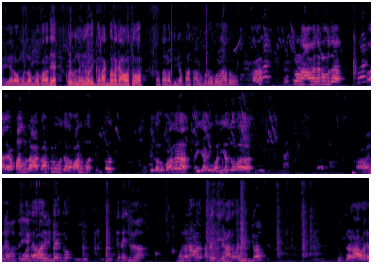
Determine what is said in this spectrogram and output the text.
ઘેર અમુક લમણો કરા દે કોઈ નહીં વળી ઘરાક બરાક આવે તો અત્યારે હજી વેપાર ચાલુ કરવો પડે આ તો હા, ઉતરાણ આવે છે ને હું છે. અરે પાછું લાડવા પેલું દળવાનું મશીન તો ઉકે કરવું પડે ને તૈયારી વળીએ તો. આવ મને થઈ ગયું. મને ના આવે તો પતાઈ દઈએ. હાલ હવે જીતજો. ઉતરાણ આવે છે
